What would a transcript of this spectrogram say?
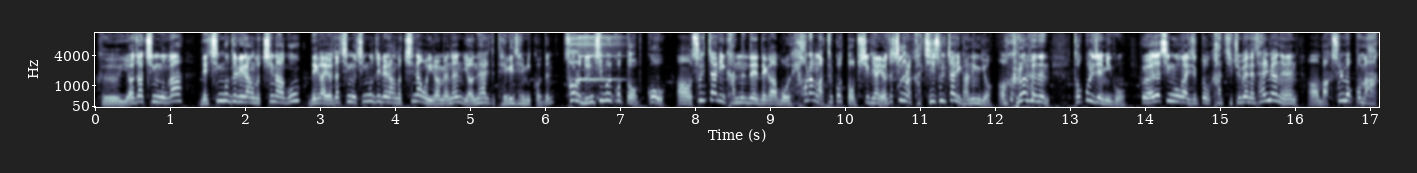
그 여자친구가 내 친구들이랑도 친하고 내가 여자친구 친구들이랑도 친하고 이러면은 연애할 때 되게 재밌거든. 서로 눈치 볼 것도 없고 어 술자리 갔는데 내가 뭐 허락 맡을 것도 없이 그냥 여자친구랑 같이 술자리 가는겨. 어 그러면은 더 꿀잼이고. 그리고 여자친구가 이제 또 같이 주변에 살면은 어 막 술 먹고 막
